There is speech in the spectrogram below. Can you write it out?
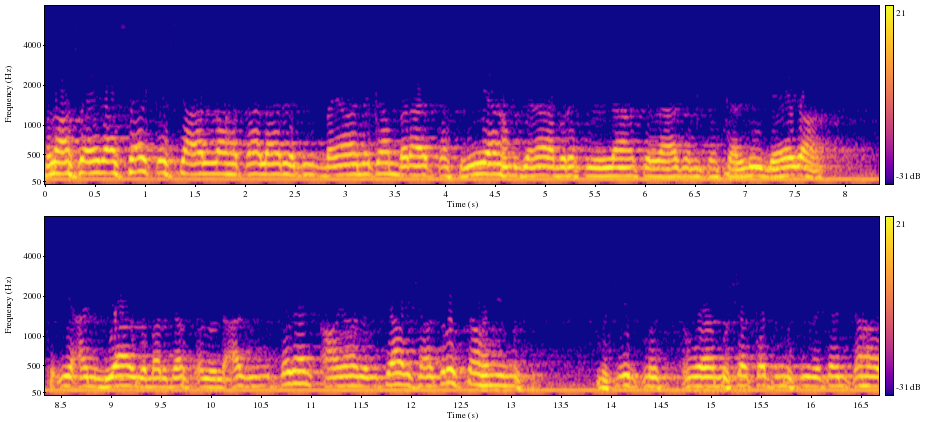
خلاصہ ایدہ سے قصہ اللہ تعالی رضی بیان کم برای تصویہ ہم جناب رسول اللہ صلی اللہ علیہ وسلم تسلی دے گا. کہ یہ انبیاء زبردست اولو العظم تگن آیان بچار شاہ درست ہمیں مشقت مصیبت انتہا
